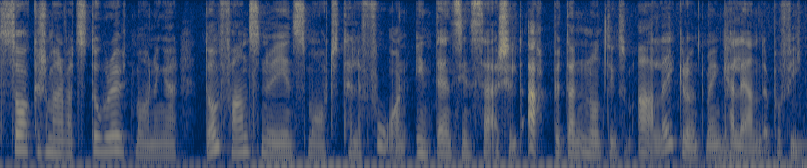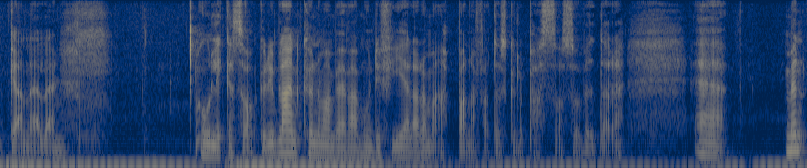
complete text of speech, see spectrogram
saker som hade varit stora utmaningar de fanns nu i en smart telefon, inte ens i en särskild app utan någonting som alla gick runt med en kalender på fickan eller olika saker. Ibland kunde man behöva modifiera de apparna för att det skulle passa och så vidare. Eh, men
